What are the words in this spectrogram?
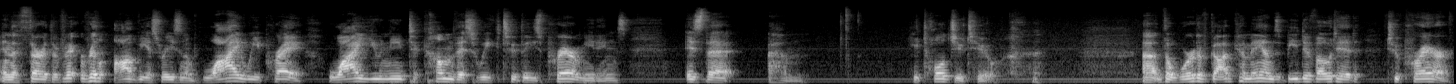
and the third, the real obvious reason of why we pray, why you need to come this week to these prayer meetings, is that um, He told you to. uh, the Word of God commands be devoted to prayer.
